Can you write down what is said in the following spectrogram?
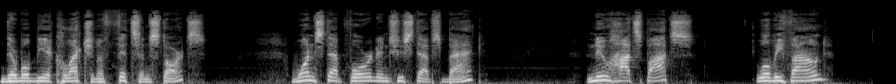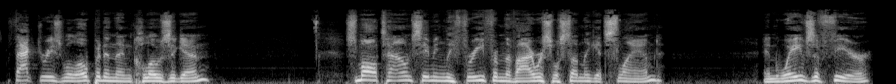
There will be a collection of fits and starts, one step forward and two steps back. New hotspots will be found. Factories will open and then close again. Small towns seemingly free from the virus will suddenly get slammed. And waves of fear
